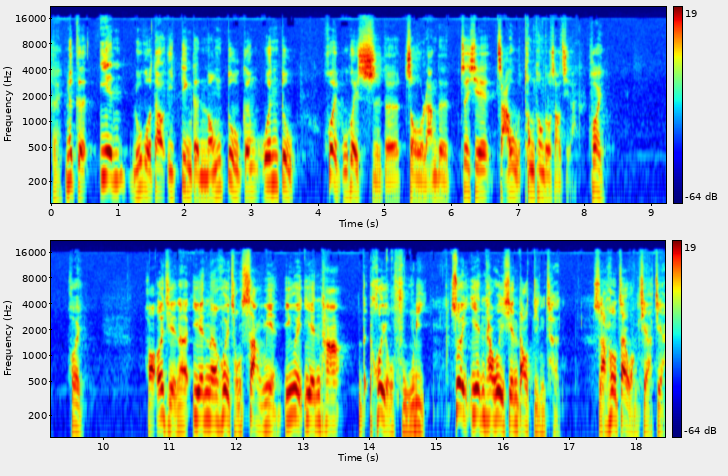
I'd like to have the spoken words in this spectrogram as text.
对，那个烟如果到一定的浓度跟温度，会不会使得走廊的这些杂物通通都烧起来？会，会。好，而且呢，烟呢会从上面，因为烟它会有浮力，所以烟它会先到顶层，然后再往下降。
